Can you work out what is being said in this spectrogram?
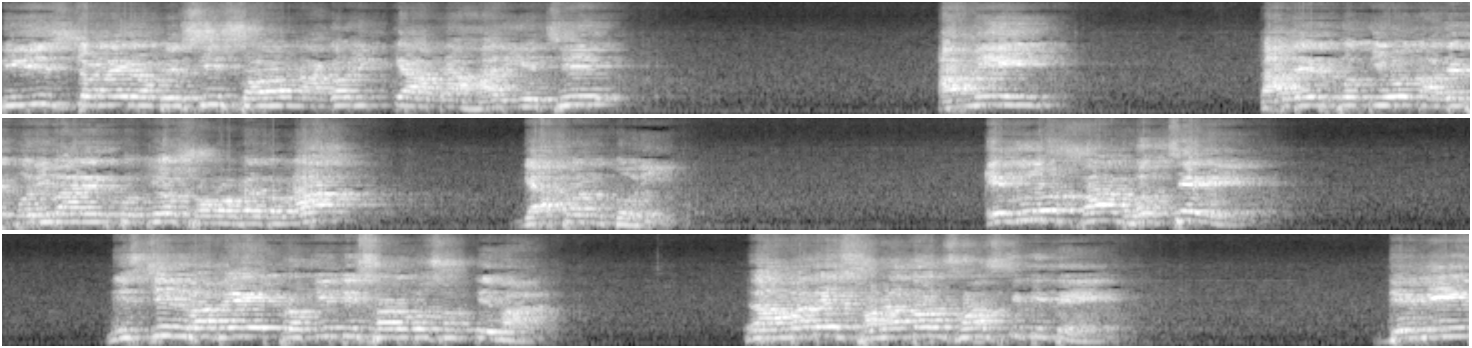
তিরিশ জনেরও বেশি সহ নাগরিককে আমরা হারিয়েছি। আমি তাদের প্রতিও, তাদের পরিবারের প্রতিও সমবেদনা। জ্ঞাপন করি। এগুলো সব হচ্ছে নিশ্চিতভাবে প্রকৃতি সর্বশক্তিমান। আমাদের সনাতন সংস্কৃতিতে দেবীর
